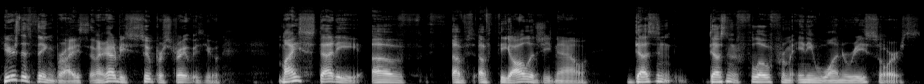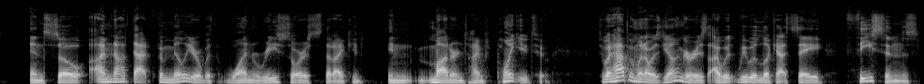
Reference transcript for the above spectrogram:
here's the thing, Bryce, and I got to be super straight with you. My study of, of of theology now doesn't doesn't flow from any one resource. And so I'm not that familiar with one resource that I could in modern times point you to. So what happened when I was younger is I would we would look at say Thiessen's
